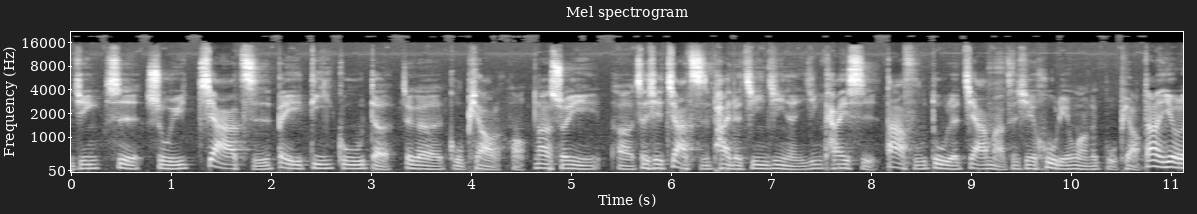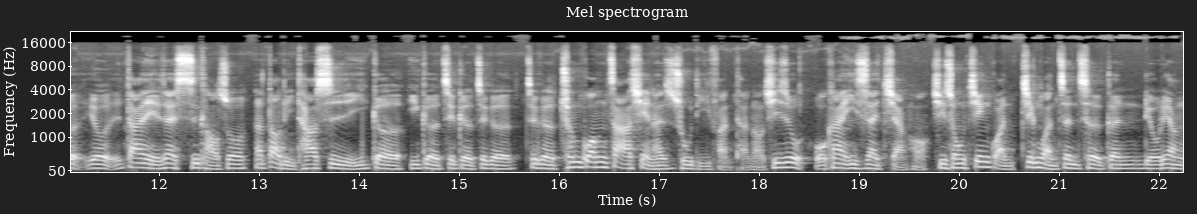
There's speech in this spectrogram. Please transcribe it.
经是属于价值被低估的这个股票了哦。那所以呃，这些价值派的经纪呢，已经开始大幅度的加码这些互联网的股票。当然，有有大家也在思考说，那到底它是一个一个这个这个这个春光。乍现还是触底反弹哦？其实我刚才一直在讲哦，其实从监管监管政策跟流量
